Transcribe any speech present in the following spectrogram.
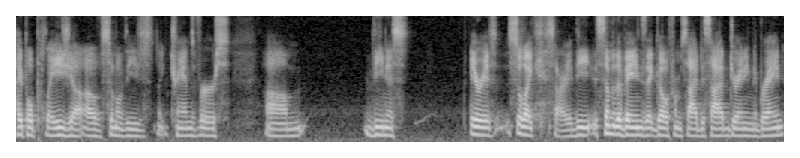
hypoplasia of some of these like transverse um, venous areas so like sorry the some of the veins that go from side to side draining the brain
